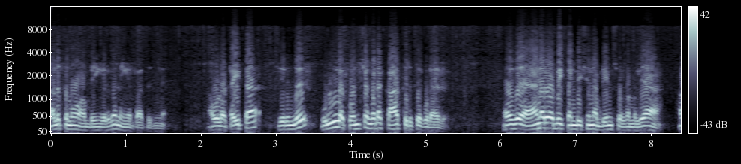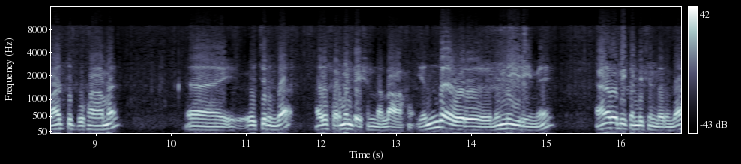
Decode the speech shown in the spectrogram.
அழுத்தணும் அப்படிங்கறத நீங்க பாத்துக்கங்க அவ்வளவு டைட்டா இருந்து உள்ள கொஞ்சம் கூட காத்து இருக்கக்கூடாது. அதாவது ஆனரோபிக் கண்டிஷன் அப்படின்னு சொல்றோம் இல்லையா? காத்து புகாம வச்சிருந்தா அது ஃபெர்மெண்டேஷன் நல்லா ஆகும். எந்த ஒரு நுண்ணுயிரியுமே ஆனரோபிக் கண்டிஷன்ல இருந்தா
